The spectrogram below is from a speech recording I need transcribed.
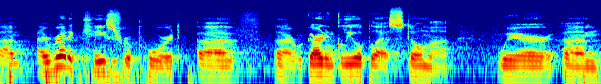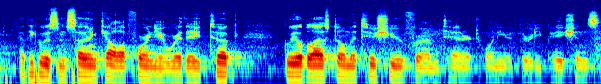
Um, I read a case report of, uh, regarding glioblastoma where um, I think it was in Southern California where they took glioblastoma tissue from 10 or 20 or 30 patients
